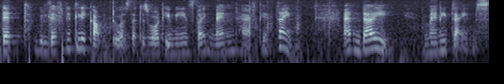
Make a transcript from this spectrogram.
death will definitely come to us that is what he means by men have their time and die many times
